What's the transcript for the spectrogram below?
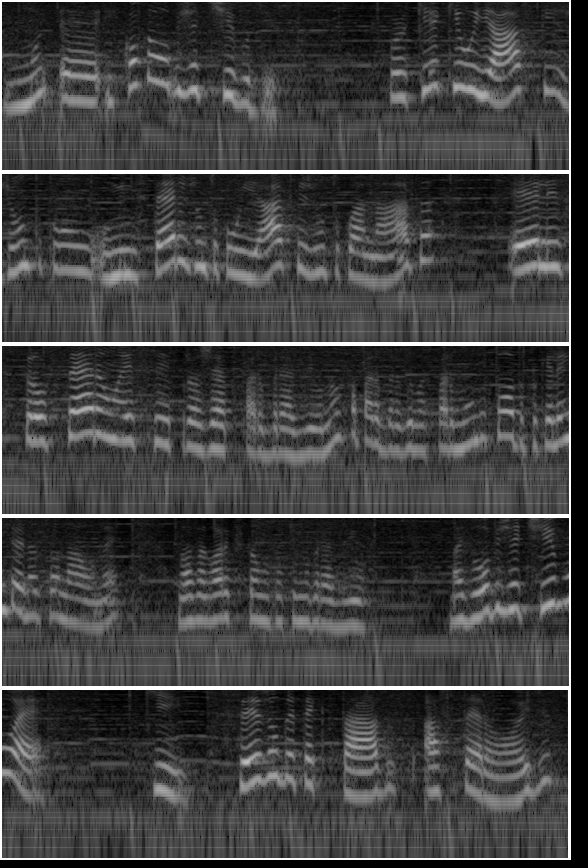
Muito, é, e qual é o objetivo disso? Por que, que o IASC, junto com o Ministério, junto com o IASC, junto com a NASA, eles trouxeram esse projeto para o Brasil, não só para o Brasil, mas para o mundo todo, porque ele é internacional, né? Nós agora que estamos aqui no Brasil. Mas o objetivo é que sejam detectados asteroides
